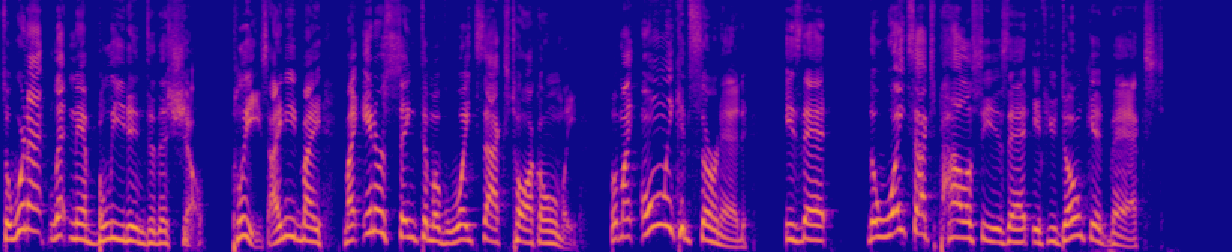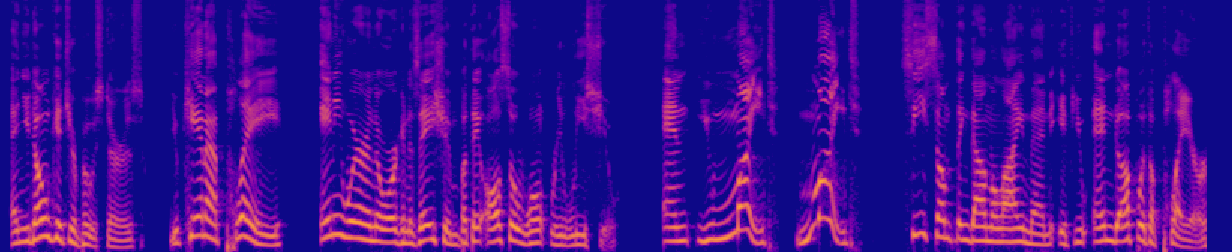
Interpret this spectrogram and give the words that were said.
So we're not letting that bleed into this show. Please, I need my my inner sanctum of White Sox talk only. But my only concern, Ed, is that the White Sox policy is that if you don't get vaxxed and you don't get your boosters, you cannot play anywhere in their organization, but they also won't release you. And you might, might see something down the line then if you end up with a player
